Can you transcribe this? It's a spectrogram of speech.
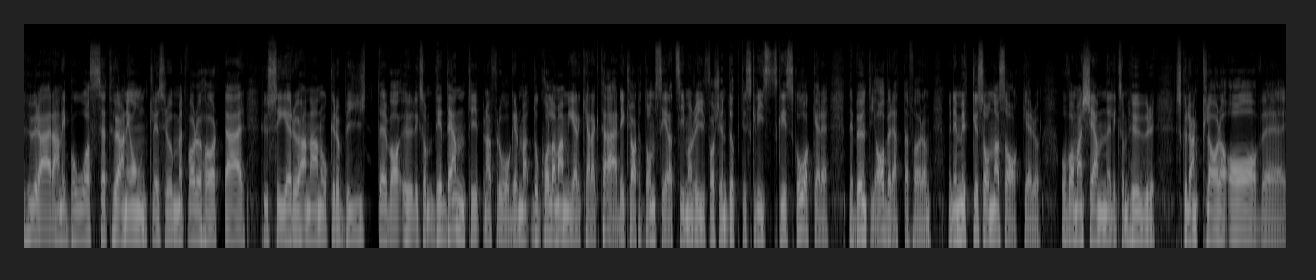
Hur är han i båset? Hur är han i omklädningsrummet? Vad har du hört där? Hur ser du han när han åker och byter? Vad, liksom, det är den typen av frågor. Då kollar man mer karaktär. Det är klart att de ser att Simon Ryfors är en duktig skris, skridskoåkare. Det behöver inte jag berätta för dem. Men det är mycket sådana saker. Och, och vad man känner, liksom, hur skulle han klara av eh,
